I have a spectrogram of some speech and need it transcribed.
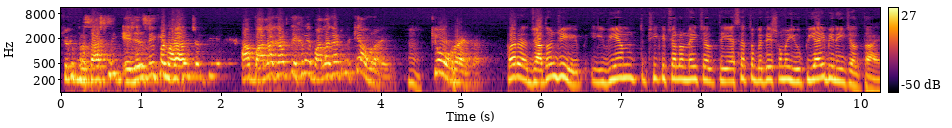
क्योंकि प्रशासनिक एजेंसी के माध्यम चलती है। आप बालाघाट देख रहे हैं बालाघाट में क्या हो रहा है? हम्म। क्यों हो रहा है? पर जादौन जी ईवीएम तो ठीक है चलो नहीं चलती। ऐसे तो विदेशों में यूपीआई भी नहीं चलता है।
